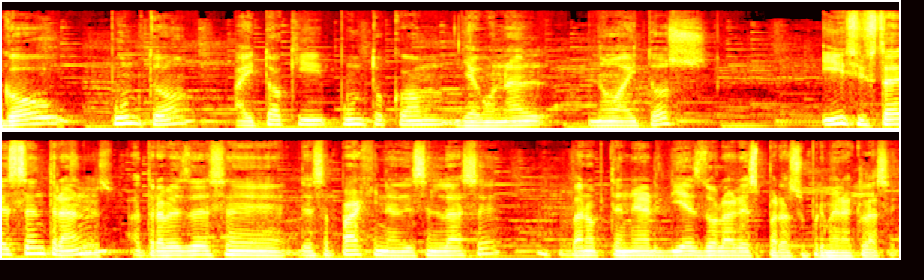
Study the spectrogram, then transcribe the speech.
go.italki.com diagonal no hay tos. Y si ustedes entran a través de, ese, de esa página, de ese enlace, van a obtener 10 dólares para su primera clase.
